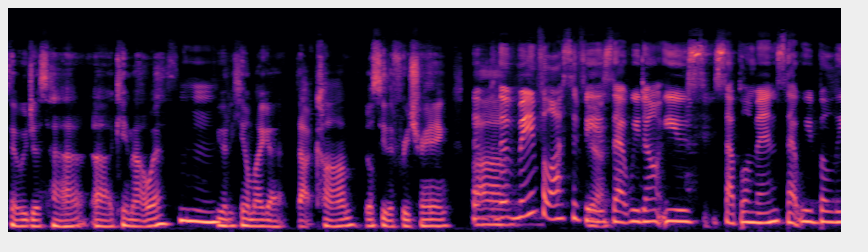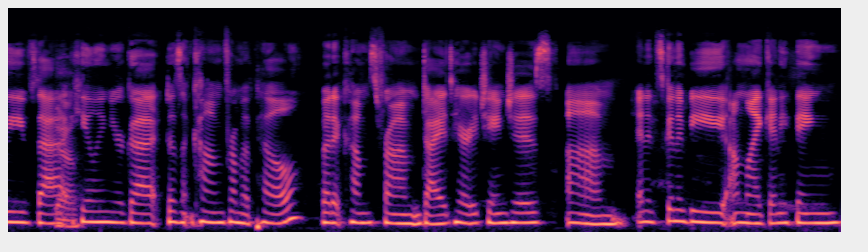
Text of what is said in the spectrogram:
that we just had, uh, came out with. Mm-hmm. You go to healmygut.com. You'll see the free training. The, um, the main philosophy yeah. is that we don't use supplements, that we believe that yeah. healing your gut doesn't come from a pill, but it comes from dietary changes. Um, and it's going to be unlike anything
